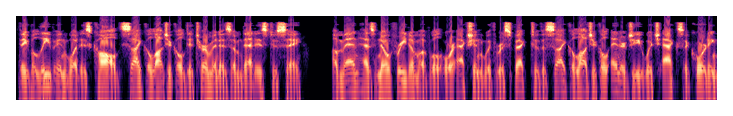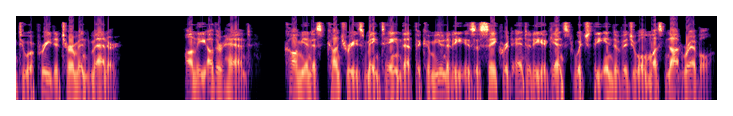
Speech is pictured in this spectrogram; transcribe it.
They believe in what is called psychological determinism that is to say, a man has no freedom of will or action with respect to the psychological energy which acts according to a predetermined manner. On the other hand, communist countries maintain that the community is a sacred entity against which the individual must not rebel.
